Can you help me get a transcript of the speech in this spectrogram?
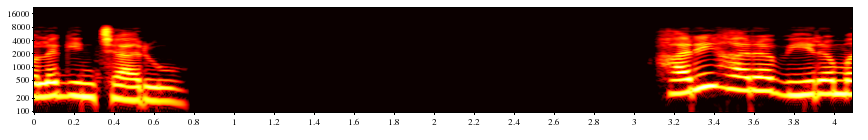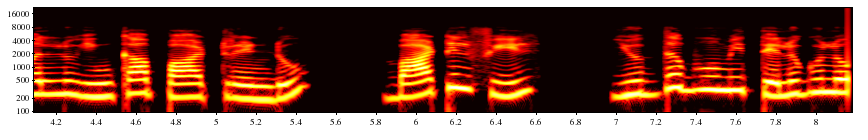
తొలగించారు. హరిహర వీరమల్లు ఇంకా పార్ట్ రెండు బాటిల్ఫీల్డ్ యుద్ధభూమి తెలుగులో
